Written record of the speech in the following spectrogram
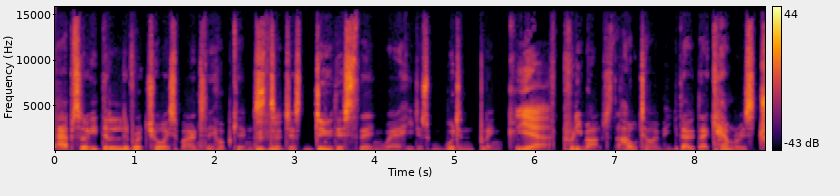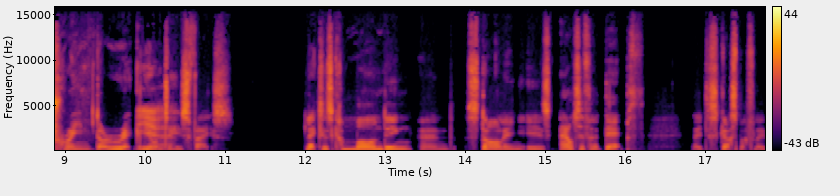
Absolutely deliberate choice by Anthony Hopkins to Mhm. just do this thing where he just wouldn't blink. Yeah, pretty much the whole time. Though that camera is trained directly Yeah. onto his face. Lecter's commanding, and Starling is out of her depth. They discuss Buffalo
